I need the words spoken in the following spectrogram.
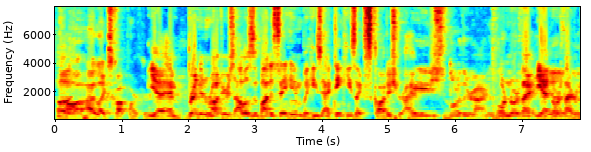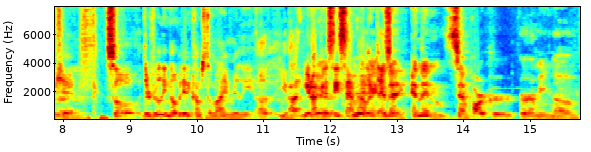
Uh, I like Scott Parker. Yeah, and Brendan Rodgers, I was about to say him, but he's I think he's like Scottish or Irish. He's Northern Ireland. Or North Irish, yeah, North Yeah, Irish, Northern yeah. So there's really nobody that comes to mind, really. Uh, you, uh, you're not Yeah. gonna say Sam Yeah, Allardyce, and, are then, and then Sam Parker, or I mean, um,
